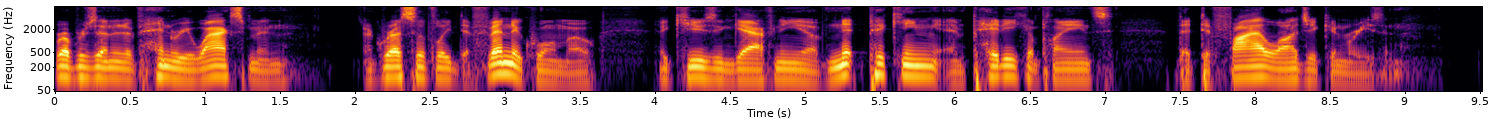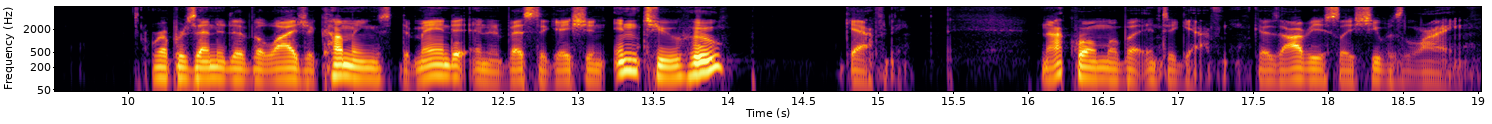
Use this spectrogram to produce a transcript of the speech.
Representative Henry Waxman aggressively defended Cuomo, accusing Gaffney of nitpicking and petty complaints that defy logic and reason. Representative Elijah Cummings demanded an investigation into who? Gaffney. Not Cuomo, but into Gaffney, because obviously she was lying.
